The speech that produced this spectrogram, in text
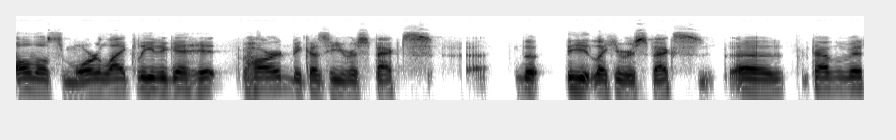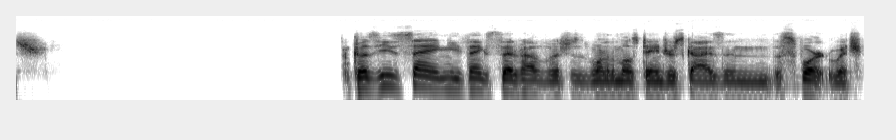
almost more likely to get hit hard because he respects uh, the he like he respects uh, Pavlovich because he's saying he thinks that Pavlovich is one of the most dangerous guys in the sport, which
